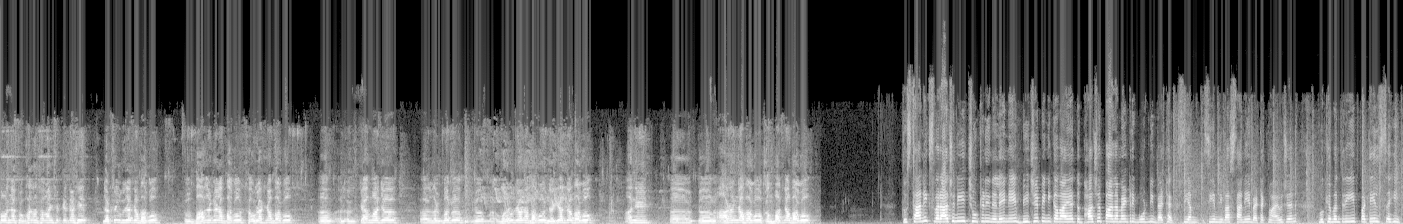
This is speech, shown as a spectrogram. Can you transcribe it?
પવનના તોફાનો થવાની શક્યતા છે. દક્ષિણ ગુજરાતના ભાગો ભાવનગરના ભાગો, સૌરાષ્ટ્રના ભાગો તેમજ લગભગ વડોદરાના ભાગો, નડિયાદના ભાગો અને આણંદના ભાગો, ખંભાતના ભાગો. તો સ્થાનિક સ્વરાજની ચૂંટણીને લઈને બીજેપીની કવાયત, ભાજપ પાર્લામેન્ટરી બોર્ડની બેઠક, સીએમ સીએમ નિવાસસ્થાને બેઠકનું આયોજન. મુખ્યમંત્રી પટેલ સહિત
